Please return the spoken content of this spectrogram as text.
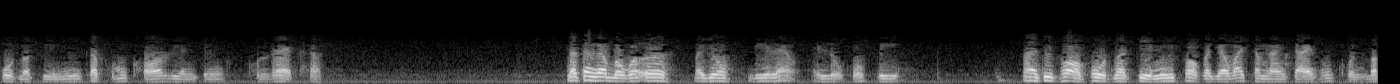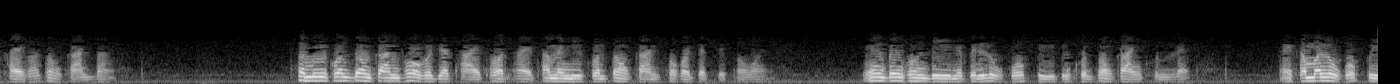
พูดเมื่อกี้นี้ก็ผมขอเรียนเป็นคนแรกครับ แล้วท่านก็บอกว่า เออประยงดีแล้ว ไอ้ลูกหัวปี ไอ้ที่พ่อพูดเมื่อกี้นี้พ่อก็จะไว้กำลังใจของคนว่าใครเขาต้องการบ้าง ถ้ามีคนต้องการพ่อก็จะถ่ายทอดให้ ถ้าไม่มีคนต้องการพ่อก็จะเก็บเอาไว้เองเป็นคนดีเนี่ยเป็นลูกหัวปีเป็นคนต้องการคนแรกไอ้คำว่าลูกหัวปี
